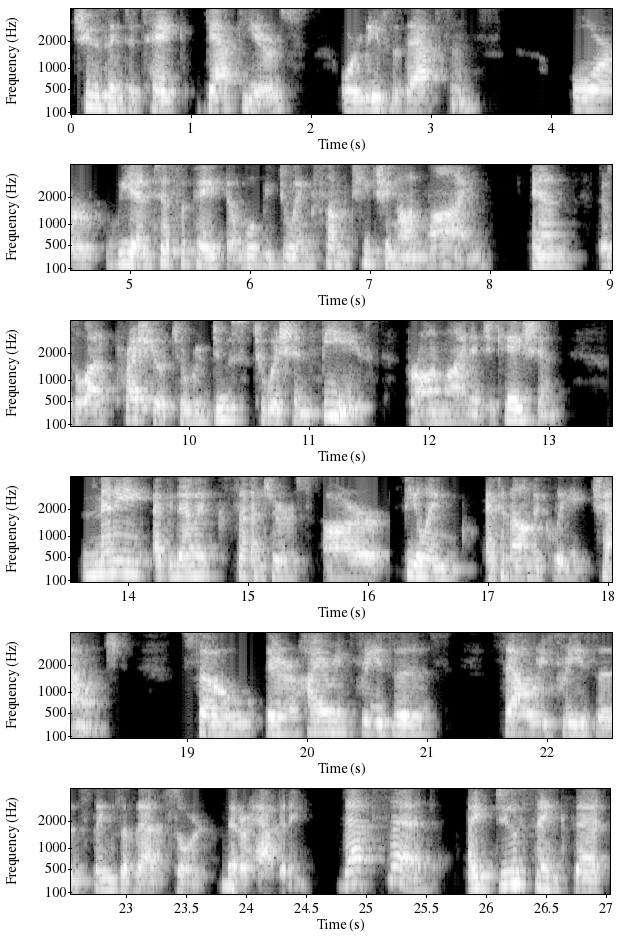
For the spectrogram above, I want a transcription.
choosing to take gap years or leaves of absence, or we anticipate that we'll be doing some teaching online, and there's a lot of pressure to reduce tuition fees for online education. Many academic centers are feeling economically challenged. So there are hiring freezes, salary freezes, things of that sort that are happening. That said, I do think that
